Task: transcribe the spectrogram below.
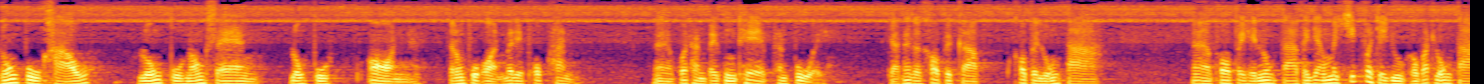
หลวงปู่ขาว หลวงปู่น้องแซงหลวงปู่อ่อน แต่หลวงปู่อ่อนไม่ได้พบท่าน เพราะท่านไปกรุงเทพท่านป่วย จากนั้นก็เข้าไปกราบเข้าไปหลวงตาอพอไปเห็นหลวงตาก็ยังไม่คิดว่าจะอยู่กับวัดหลวงตา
